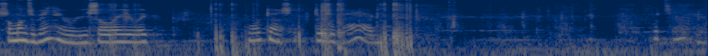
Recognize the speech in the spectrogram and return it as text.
Someone's been here recently. Like, look at There's a bag. What's in here?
